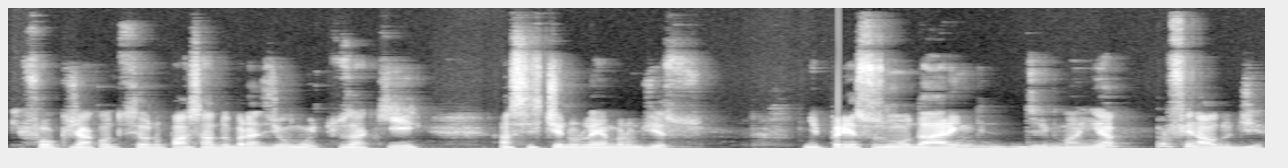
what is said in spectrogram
Que foi o que já aconteceu no passado do Brasil. Muitos aqui assistindo lembram disso, de preços mudarem de manhã para o final do dia.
